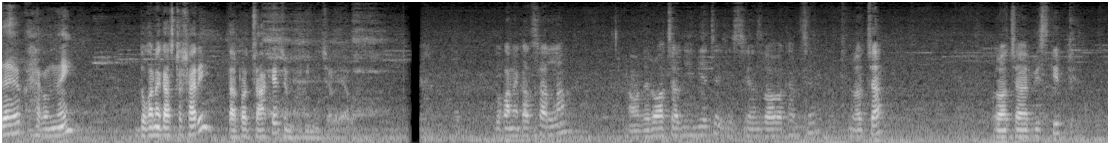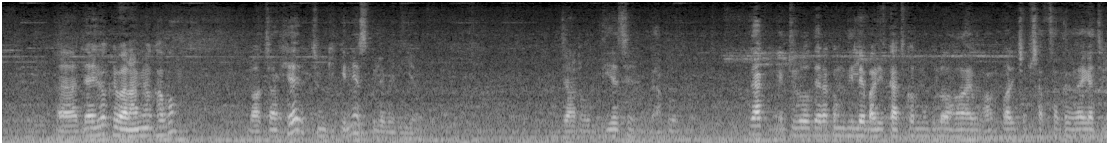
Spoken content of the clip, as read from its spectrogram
যাই হোক, এখন নেই। দোকানে কাজটা সারি, তারপর চা খেয়ে চুমকি কিনে চলে যাব। দোকানে কাজ সারলাম। আমাদের র চা দিয়ে দিয়েছে যে শ্রীয়াংশ বাবা খাচ্ছে। র চা র চা আর বিস্কিট। যাই হোক, এবার আমিও খাব। র চা খেয়ে চুমকি কিনে স্কুলে বেরিয়ে যাব। যা রোদ দিয়েছে ব্যাপক দেখ একটু রোদ এরকম দিলে বাড়ির কাজকর্মগুলো হয়, ঘর বাড়ি সব সাথে সাথে হয়ে গেছিল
